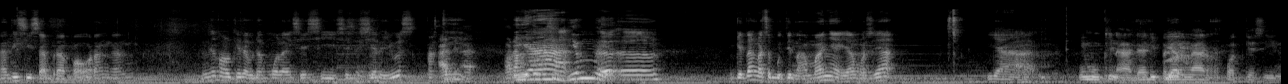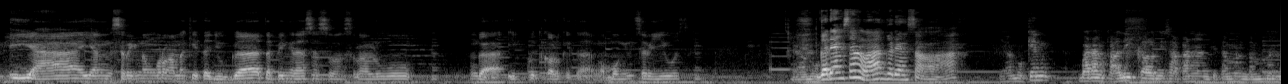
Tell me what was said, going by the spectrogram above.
nanti sisa berapa orang kan? Ini kalau kita udah mulai sesi sesi serius pasti ada orang iya, tuh masih diem ya. eh, eh. kita nggak sebutin namanya ya maksudnya ya. Ya mungkin ada di pendengar podcast ini. Iya yang sering nongkrong sama kita juga tapi ngerasa sel- selalu nggak ikut kalau kita ngomongin serius. Ya, nggak ada yang salah nggak ada yang salah. Ya mungkin barangkali kalau misalkan nanti teman-teman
